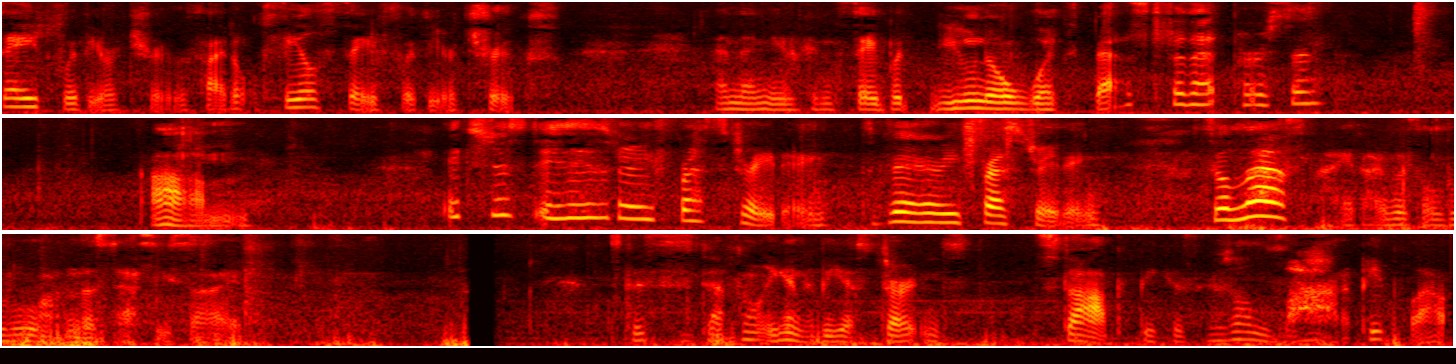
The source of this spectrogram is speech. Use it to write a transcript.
safe with your truth. I don't feel safe with your truth. And then you can say, but you know what's best for that person? Um, it's just, it is very frustrating. It's very frustrating. So last night I was a little on the sassy side. This is definitely going to be a start and stop because there's a lot of people out.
